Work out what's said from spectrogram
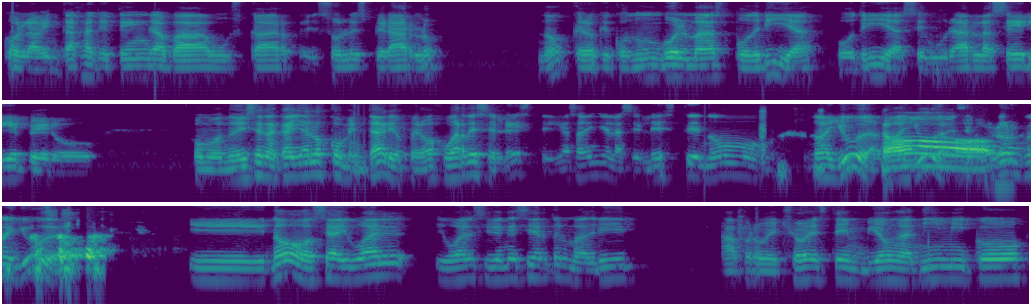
con la ventaja que tenga, va a buscar el solo esperarlo. ¿no? Creo que con un gol más podría, podría asegurar la serie, pero como nos dicen acá ya los comentarios, pero va a jugar de celeste. Ya saben que la celeste no, no ayuda, no, ayuda, ese color no ayuda. Y no, o sea, igual, igual si bien es cierto, el Madrid aprovechó este envión anímico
